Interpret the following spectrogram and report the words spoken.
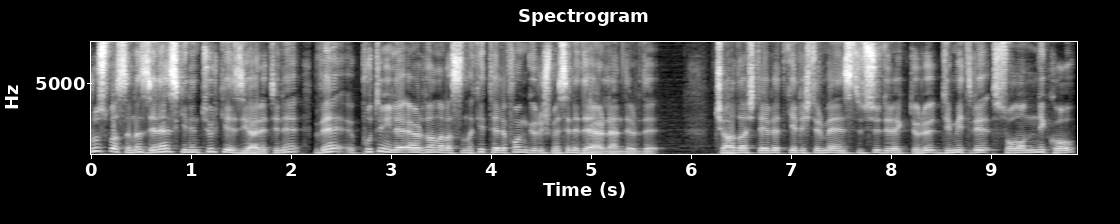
Rus basını Zelenski'nin Türkiye ziyaretini ve Putin ile Erdoğan arasındaki telefon görüşmesini değerlendirdi. Çağdaş Devlet Geliştirme Enstitüsü Direktörü Dimitri Solonnikov,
